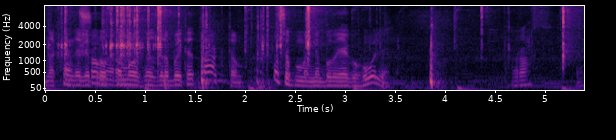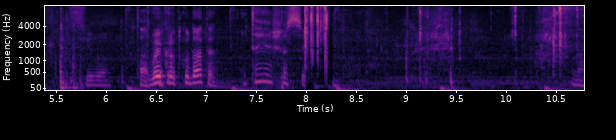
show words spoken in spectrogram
На хенделі просто можна зробити так, там, ну, щоб ми не були як голі. Раз, так, красиво. Так. Викрутку дати? Та я щас. На.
